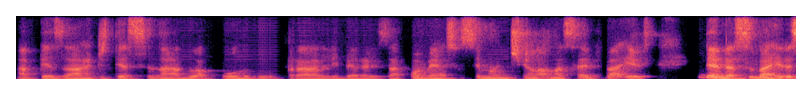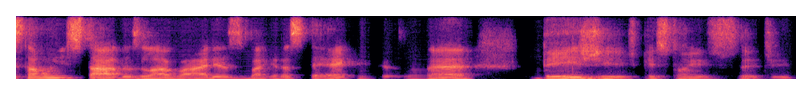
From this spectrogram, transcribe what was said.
apesar de ter assinado o acordo para liberalizar comércio, você mantinha lá uma série de barreiras. E dentro dessas barreiras estavam listadas lá várias barreiras técnicas, né, desde questões eh, de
